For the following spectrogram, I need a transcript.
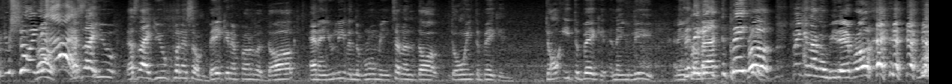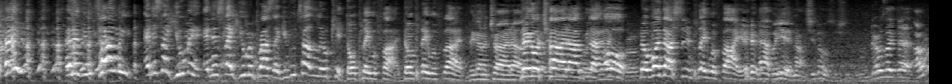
if you showing Bro, your ass? that's like you. That's like you putting some bacon in front of a dog, and then you leave in the room and you telling the dog, "Don't eat the bacon, don't eat the bacon," and then you leave, and then you The come back. eat the bacon. Bro, the bacon not gonna be there, bro. Right? And if you tell me, and it's like human, and it's like human process. Like if you tell a little kid, don't play with fire, don't play with fire, They're gonna try it out. they're gonna try it out and be like, Exactly, oh, bro. no wonder I shouldn't play with fire. Nah, but yeah, nah, she knows what she's doing. Girls like that, I don't,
